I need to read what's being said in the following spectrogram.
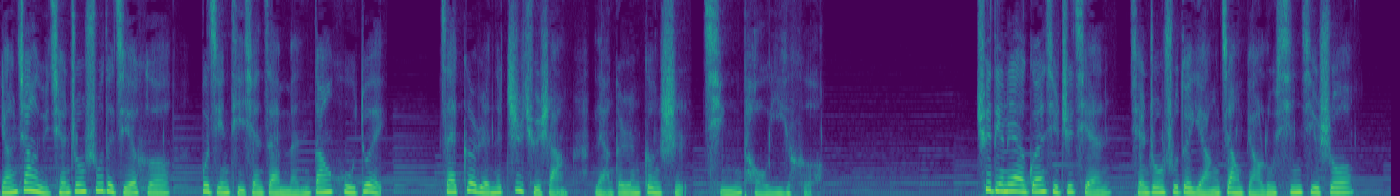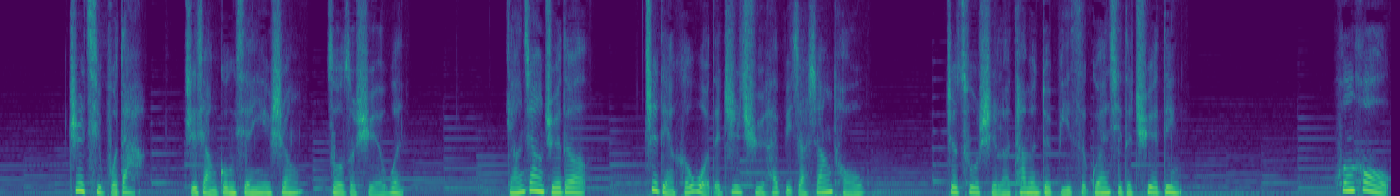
杨绛与钱钟书的结合不仅体现在门当户对。在个人的志趣上，两个人更是情投意合。确定恋爱关系之前，钱钟书对杨绛表露心迹说：“志气不大，只想贡献一生，做做学问。”杨绛觉得这点和我的志趣还比较相投，这促使了他们对彼此关系的确定。婚后，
